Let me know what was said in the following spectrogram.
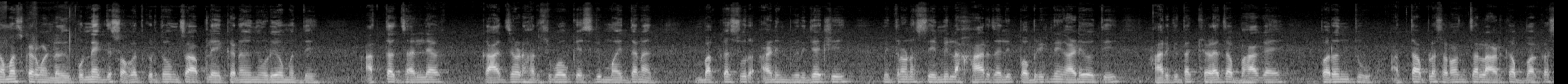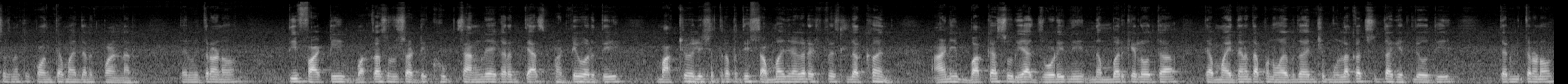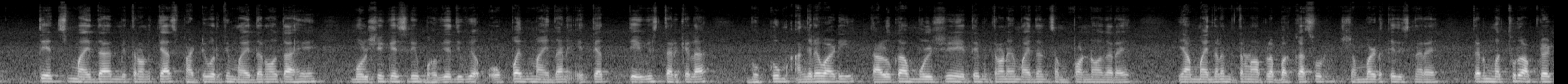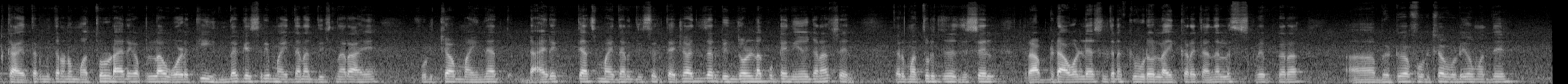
नमस्कार मंडळी पुन्हा एकदा स्वागत करतो तुमचं आपल्या एका नवीन व्हिडिओमध्ये. आत्ताच झालेल्या काजड हर्षभाऊ केसरी मैदानात बक्कासूर आणि मिर्जाची मित्रांनो सेमीला हार झाली. पब्लिकने गाडी होती. हारगिता खेळाचा भाग आहे. परंतु आत्ता आपला सर्वांचा लाडका बक्कासूर नक्की कोणत्या मैदानात पळणार? तर मित्रांनो ती फाटी बकासूरसाठी खूप चांगली आहे. कारण त्याच फाटीवरती मागच्या वेळी छत्रपती संभाजीनगर एक्सप्रेस लखन आणि बकासूर या जोडीने नंबर केला होता. त्या मैदानात आपण वैभवांची मुलाखतसुद्धा घेतली होती. तर मित्रांनो तेच मैदान मित्रांनो त्याच फाटीवरती मैदान होत आहे. मुळशी केसरी भव्य दिव्य ओपन मैदान येत्या तेवीस तारखेला भुक्कुम आंग्रेवाडी तालुका मुळशी येथे मित्रांनो हे मैदान संपन्न होणार आहे. या मैदानात मित्रांनो आपला बक्कासूर शंभर टक्के दिसणार आहे. तर मथुर अपडेट काय? तर मित्रांनो मथुर डायरेक्ट आपल्याला वडकी हिंद केसरी मैदानात दिसणार आहे. पुढच्या महिन्यात डायरेक्ट त्याच मैदानात दिसेल. त्याच्या आधी जर बिंजोळला कुठे नियोजन असेल तर मथुरचं दिसेल. तर अपडेट आवडले असेल तर नक्की व्हिडिओ लाईक करा चॅनलला सबस्क्राईब करा. भेटूया पुढच्या व्हिडिओमध्ये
